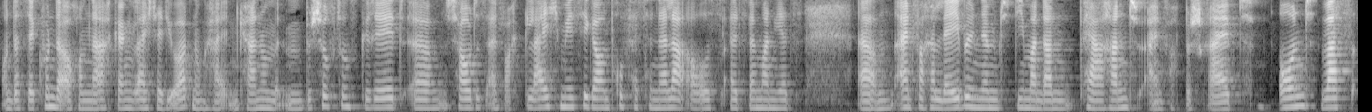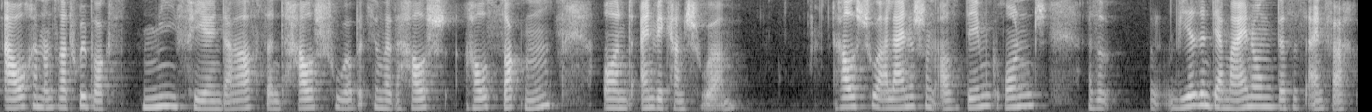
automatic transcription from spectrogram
und dass der Kunde auch im Nachgang leichter die Ordnung halten kann. Und mit einem Beschriftungsgerät ähm, schaut es einfach gleichmäßiger und professioneller aus, als wenn man jetzt ähm, einfache Label nimmt, die man dann per Hand einfach beschreibt. Und was auch in unserer Toolbox nie fehlen darf, sind Hausschuhe bzw. Haus Haussocken und Einweghandschuhe. Hausschuhe alleine schon aus dem Grund, also wir sind der Meinung, dass es einfach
